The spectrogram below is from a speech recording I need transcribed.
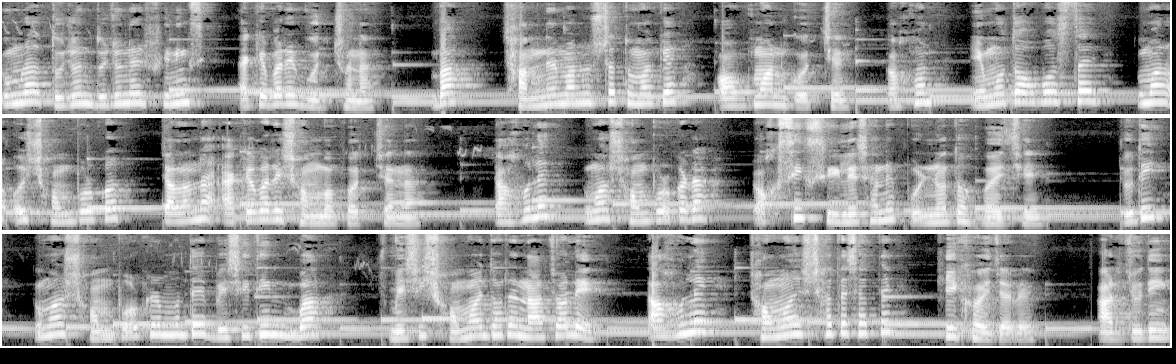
তোমরা দুজন দুজনের ফিলিংস একেবারে বুঝছ না। বা সামনের মানুষটা তোমাকে অপমান করছে। তখন এমতো অবস্থায় তোমার ওই সম্পর্ক চালানো একেবারেই সম্ভব হচ্ছে না। তাহলে তোমার সম্পর্কটা টক্সিক রিলেশনে পরিণত হয়েছে। যদি তোমার সম্পর্কের মধ্যে বেশি দিন বা বেশি সময় ধরে না চলে, তাহলে সময়ের সাথে সাথে ঠিক হয়ে যাবে। আর যদি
